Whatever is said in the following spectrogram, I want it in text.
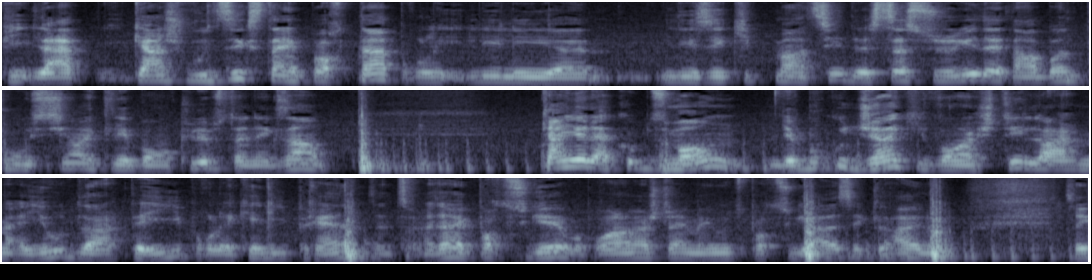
Puis quand je vous dis que c'est important pour les, les, les, euh, les équipementiers de s'assurer d'être en bonne position avec les bons clubs, c'est un exemple. Quand il y a la Coupe du Monde, il y a beaucoup de gens qui vont acheter leur maillot de leur pays pour lequel ils prennent. Un Portugais va probablement acheter un maillot du Portugal, c'est clair. Là.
